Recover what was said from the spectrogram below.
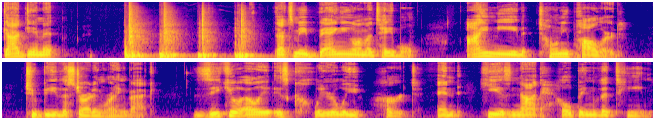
god damn it, that's me banging on the table. I need Tony Pollard to be the starting running back. Ezekiel Elliott is clearly hurt and he is not helping the team.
